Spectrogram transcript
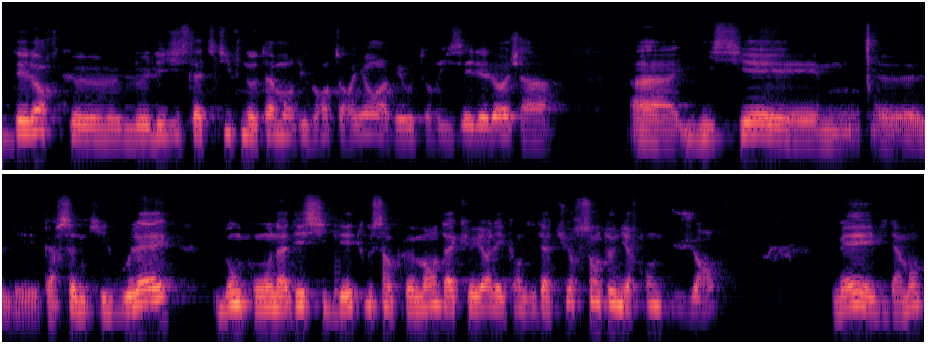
dès lors que le législatif, notamment du Grand Orient, avait autorisé les à, initier les personnes qu'ils voulaient, donc, on a décidé tout simplement d'accueillir les candidatures sans tenir compte du genre, mais évidemment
